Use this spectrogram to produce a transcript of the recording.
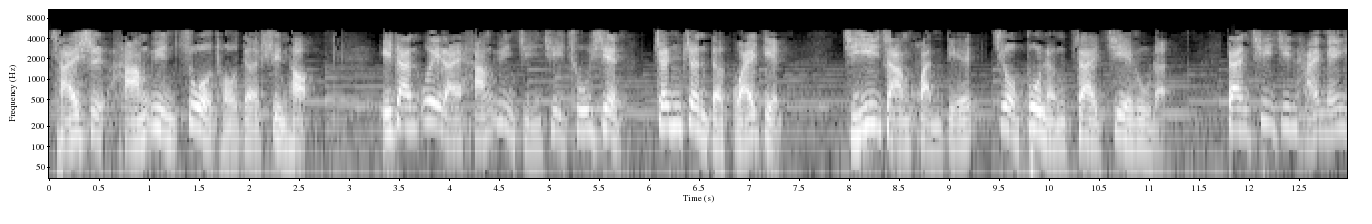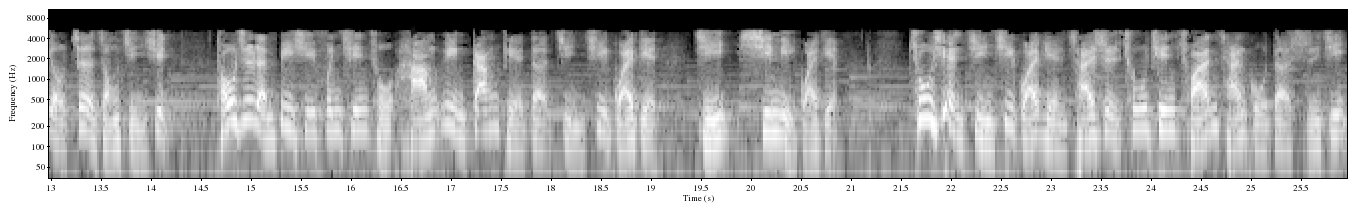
才是航运做头的讯号。一旦未来航运景气出现真正的拐点，急涨缓跌就不能再介入了。但迄今还没有这种警讯，投资人必须分清楚航运钢铁的景气拐点及心理拐点。出现景气拐点才是出清传产股的时机，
